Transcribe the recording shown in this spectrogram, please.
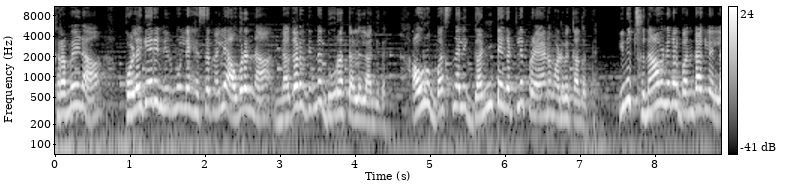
ಕ್ರಮೇಣ ಕೊಳಗೇರಿ ನಿರ್ಮೂಲನೆ ಹೆಸರಿನಲ್ಲಿ ಅವರನ್ನು ನಗರದಿಂದ ದೂರ ತಳ್ಳಲಾಗಿದೆ. ಅವರು ಬಸ್ನಲ್ಲಿ ಗಂಟೆಗಟ್ಟಲೆ ಪ್ರಯಾಣ ಮಾಡಬೇಕಾಗತ್ತೆ. ಇನ್ನು ಚುನಾವಣೆಗಳು ಬಂದಾಗಲೆಲ್ಲ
